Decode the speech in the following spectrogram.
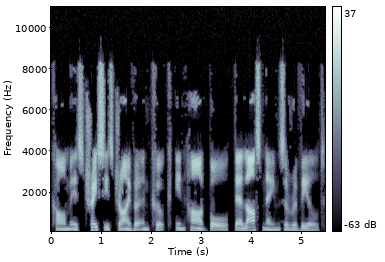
Com is Tracy's driver and cook. In Hardball, their last names are revealed.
